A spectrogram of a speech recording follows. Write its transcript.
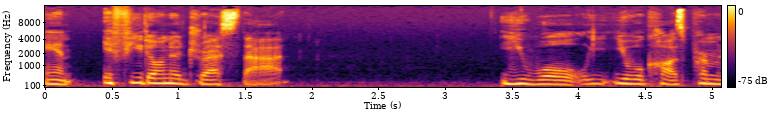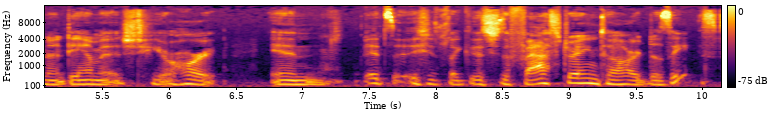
and if you don't address that, you will you will cause permanent damage to your heart, and it's it's like it's just a fast drain to heart disease.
